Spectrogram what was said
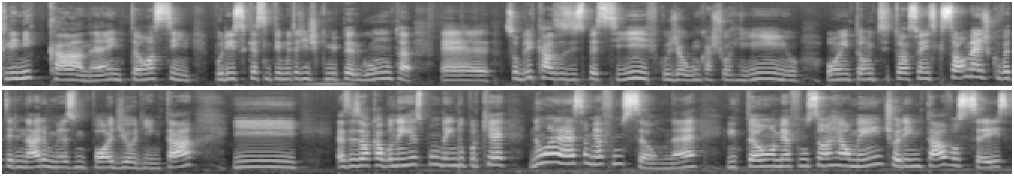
clinicar, né? Então assim, por isso que assim tem muita gente que me pergunta é, sobre casos específicos de algum cachorrinho ou então de situações que só o médico veterinário mesmo pode orientar e às vezes eu acabo nem respondendo porque não é essa a minha função, né? Então a minha função é realmente orientar vocês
